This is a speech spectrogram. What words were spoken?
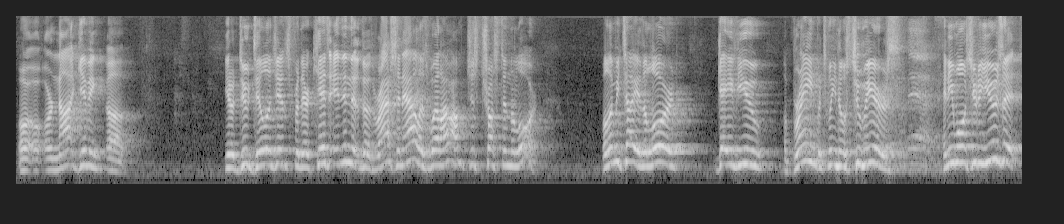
or, or not giving uh, you know due diligence for their kids. And then the, the rationale is well i'm just trusting the lord. Well let me tell you the lord gave you a brain between those two ears and he wants you to use it.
